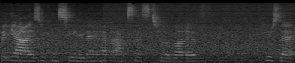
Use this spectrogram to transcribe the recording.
but yeah, as you can see, they have access to a lot of, here's that?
